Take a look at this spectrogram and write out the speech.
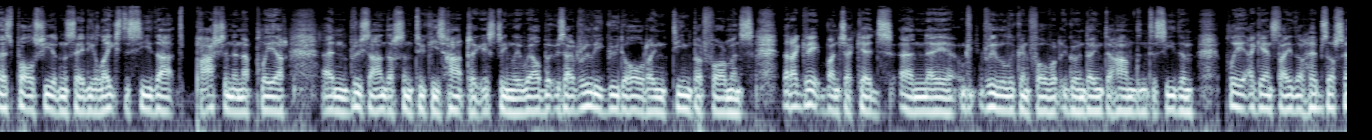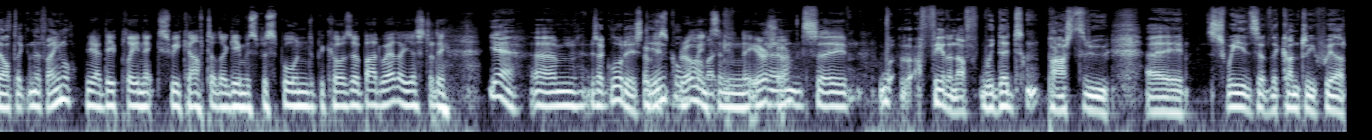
as Paul Sheerin said, he likes to see that passion in a player, and Bruce Anderson took his hat trick extremely well, but it was a really good all round team performance. They're a great bunch of kids, and uh, really looking forward to going down to Hampden to see them play against either Hibs or Celtic in the final. Yeah, they play next week after their game was postponed because of bad weather yesterday. Yeah, um, it was a glorious it day was brilliant in Ayrshire. And, uh, fair enough, we did pass through uh, swathes of the country where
